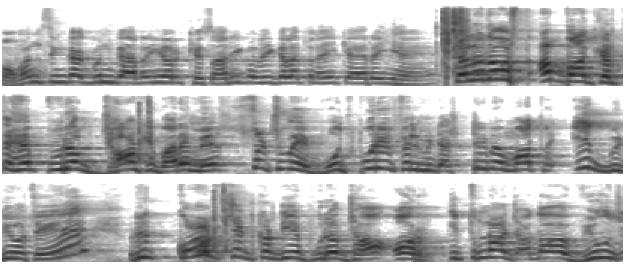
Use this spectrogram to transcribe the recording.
पवन सिंह का गुण गा रही है और खेसारी को भी गलत नहीं कह रही है। चलो दोस्त, अब बात करते हैं पूरब झा के बारे में। सच में भोजपुरी फ़िल्म इंडस्ट्री में मात्र एक वीडियो से रिकॉर्ड सेट कर दिए पूरब झा और इतना ज़्यादा व्यूज़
